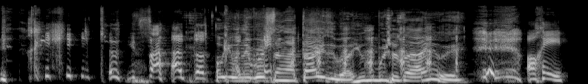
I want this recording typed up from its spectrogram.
nakikinig talaga sa atot. Oh, universe na nga tayo, di ba? Universe na tayo eh. Okay.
